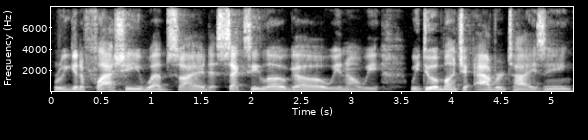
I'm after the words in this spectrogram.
where we get a flashy website, a sexy logo, you know, we we do a bunch of advertising,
